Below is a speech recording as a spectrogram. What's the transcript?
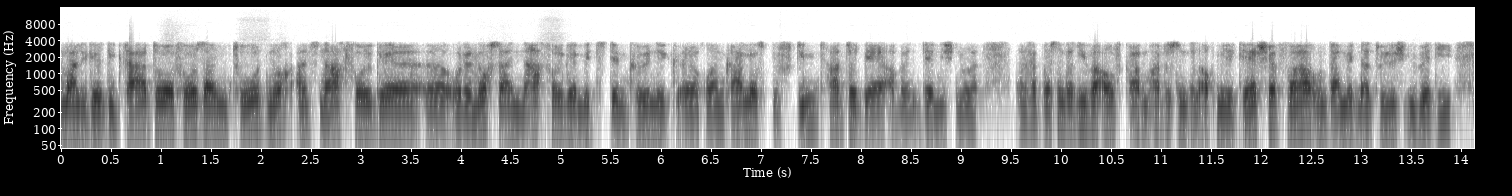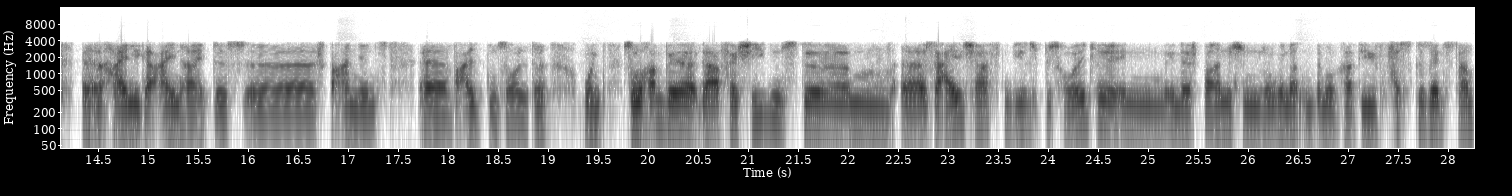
damalige Diktator vor seinem Tod noch als Nachfolger äh, oder noch seinen Nachfolger mit dem König äh, Juan Carlos bestimmt hatte, der aber der nicht nur äh, repräsentative Aufgaben hatte, sondern auch Militärchef war und damit natürlich über die äh, heilige Einheit des äh, Spaniens äh, walten sollte. Und so haben wir da verschiedenste ähm, äh, Seilschaften, die sich bis heute in, in der spanischen sogenannten Demokratie festgesetzt haben.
